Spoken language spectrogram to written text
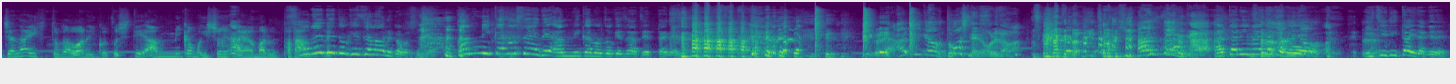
じゃない人が悪いことしてアンミカも一緒に謝るパターンそれで土下座はあるかもしれない。アンミカのせいでアンミカの土下座は絶対ないです。これアンミカをどうしたいの俺らは。そのなんかその批判したいのか。当たり前だけどいじりたいだけで。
